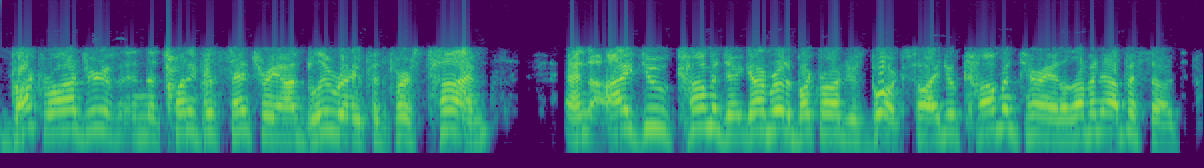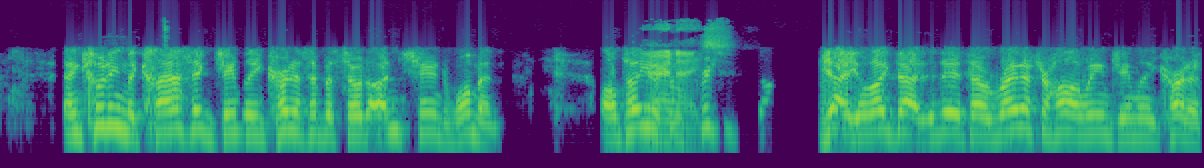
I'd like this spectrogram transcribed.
Buck Rogers in the 25th Century on Blu-ray for the first time, and I do commentary. I wrote a Buck Rogers book, so I do commentary on 11 episodes, including the classic Jamie Lee Curtis episode "Unchained Woman." I'll tell you Very some nice. freaky yeah, you like that. It's uh, right after Halloween, Jamie Lee Curtis.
